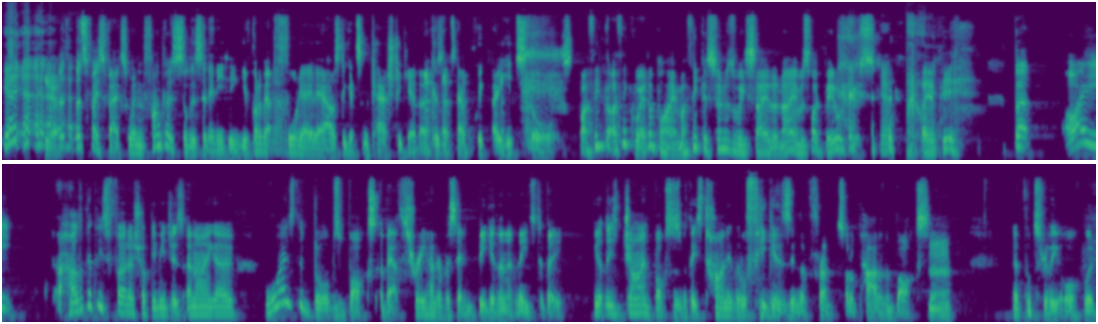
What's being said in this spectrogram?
Yeah, yeah, yeah. Yeah. Let's, let's face facts. When Funko solicit anything, you've got about Yeah. 48 hours to get some cash together because that's how quick they hit stores. I think I think we're to blame. I think as soon as we say the name, it's like Beetlejuice. yeah. they appear. But I, I look at these photoshopped images and I go, why is the Dorbz box about 300% bigger than it needs to be? You got these giant boxes with these tiny little figures in the front sort of part of the box. And it looks really awkward.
